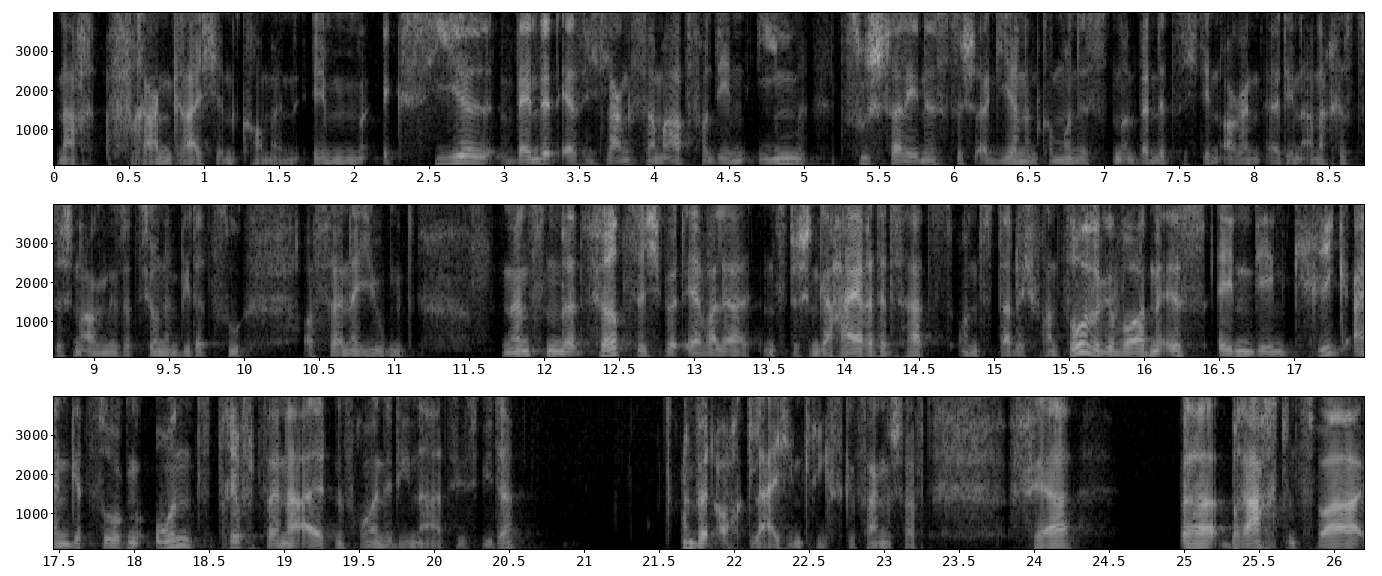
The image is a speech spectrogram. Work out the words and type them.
nach Frankreich entkommen. Im Exil wendet er sich langsam ab von den ihm zu stalinistisch agierenden Kommunisten und wendet sich den, Organ äh, den anarchistischen Organisationen wieder zu aus seiner Jugend. 1940 wird er, weil er inzwischen geheiratet hat und dadurch Franzose geworden ist, in den Krieg eingezogen und trifft seine alten Freunde, die Nazis, wieder. Und wird auch gleich in Kriegsgefangenschaft verbracht. Und zwar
